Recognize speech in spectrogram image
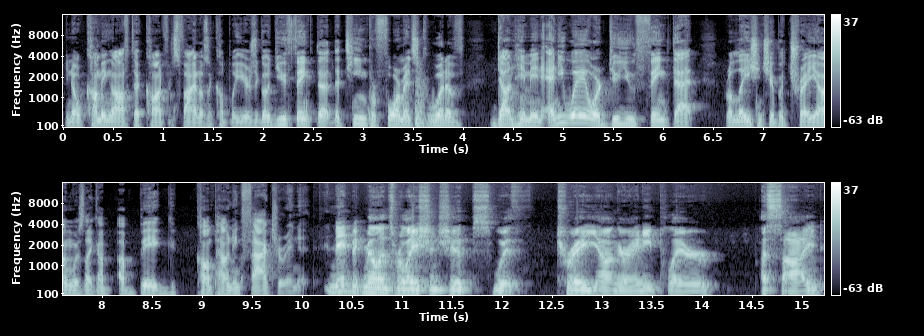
you know coming off the conference finals a couple years ago, do you think that the team performance would have done him in anyway, or do you think that relationship with Trae Young was like a, a big compounding factor in it. Nate McMillan's relationships with Trae Young or any player aside,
